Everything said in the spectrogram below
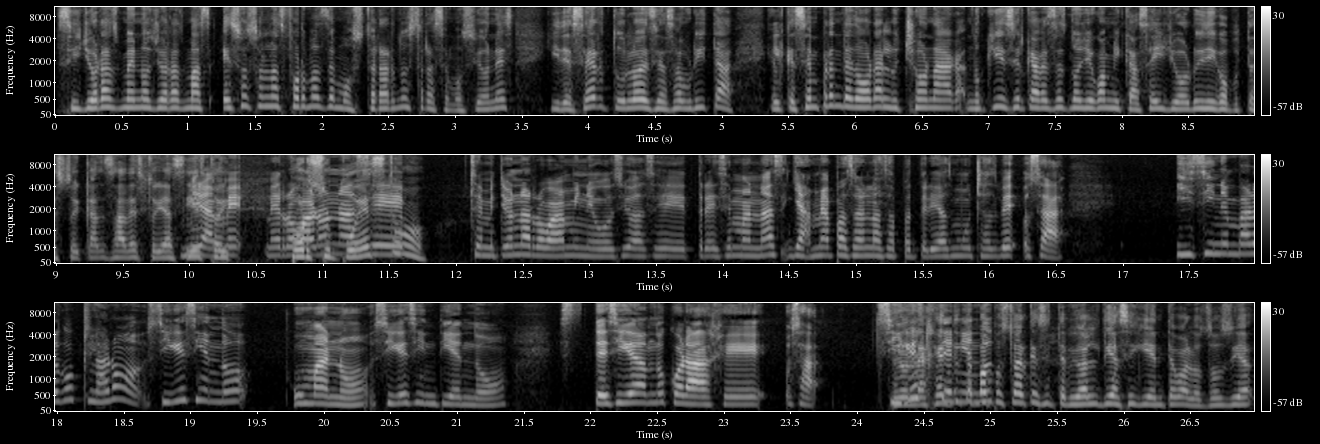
Si lloras menos, lloras más. Esas son las formas de mostrar nuestras emociones y de ser, tú lo decías ahorita, el que sea emprendedora, luchona, no quiere decir que a veces no llego a mi casa y lloro y digo, puta, estoy cansada, estoy así, Mira, estoy... me, me Por hace supuesto. se metieron a robar a mi negocio hace tres semanas, ya me ha pasado en las zapaterías muchas veces, o sea, y sin embargo, claro, sigue siendo humano, sigue sintiendo, te sigue dando coraje, o sea, sigue Pero la gente te va teniendo... a apostar que si te vio al día siguiente o a los dos días,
